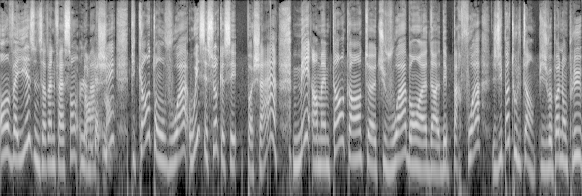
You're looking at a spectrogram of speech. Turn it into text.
envahissent d'une certaine façon le marché. Puis quand on voit, oui, c'est sûr que c'est pas cher, mais en même temps, quand euh, tu vois, bon, euh, dans des parfois, je dis pas tout le temps, puis je veux pas non plus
